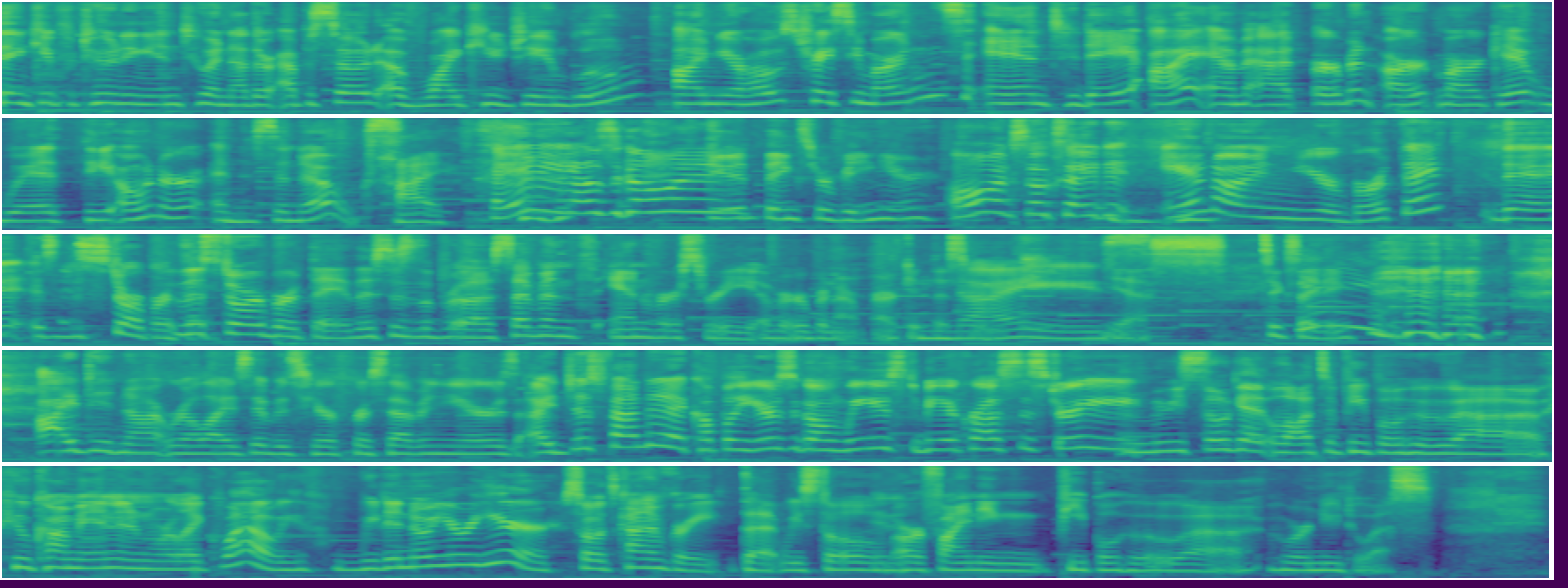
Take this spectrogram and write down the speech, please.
Thank you for tuning in to another episode of YQG and Bloom. I'm your host, Tracy Martins, and today I am at Urban Art Market with the owner, Anissa Noakes. Hi. Hey, how's it going? Good. Thanks for being here. Oh, I'm so excited. and on your birthday, the, is the store birthday. The store birthday. This is the uh, seventh anniversary of Urban Art Market this nice. week. Yes. It's exciting. I did not realize it was here for seven years. I just found it a couple years ago, and we used to be across the street. we still get lots of people who uh, who come in and we're like, "Wow, we, we didn't know you were here." So it's kind of great that we still are finding people who uh, who are new to us.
